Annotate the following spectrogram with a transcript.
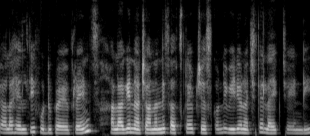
చాలా హెల్తీ ఫుడ్ ఫ్రెండ్స్. అలాగే నా ఛానల్ని సబ్స్క్రైబ్ చేసుకోండి. వీడియో నచ్చితే లైక్ చేయండి.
